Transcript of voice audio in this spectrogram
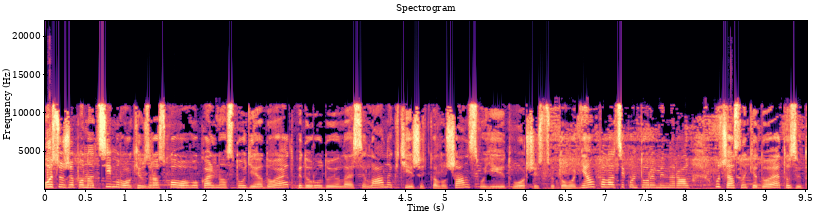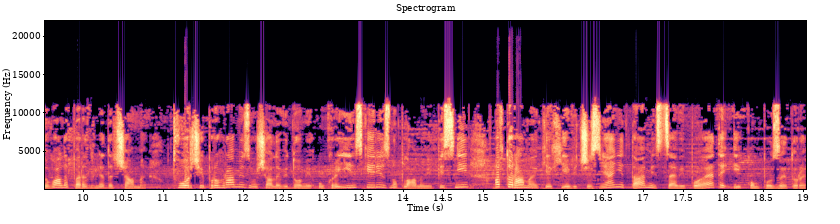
Ось уже понад сім років зразкова вокальна студія дует під орудою Лесі Ланик тішить калушан своєю творчістю. Того дня в Палаці культури Мінерал учасники дуету звітували перед глядачами. У творчій програмі звучали відомі українські різнопланові пісні, авторами яких є вітчизняні та місцеві поети і композитори.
